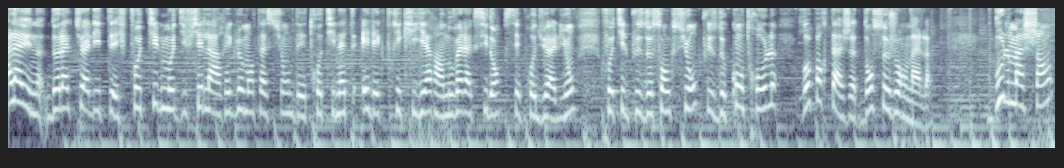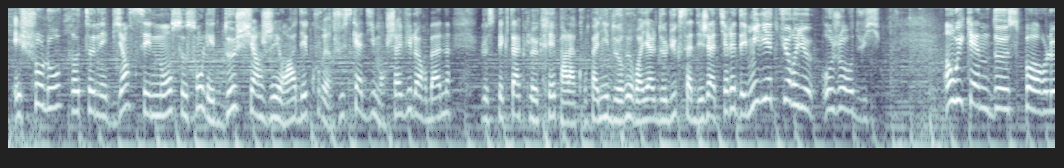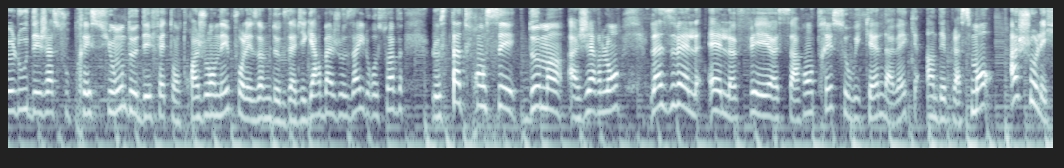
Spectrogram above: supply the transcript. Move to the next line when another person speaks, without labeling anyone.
À la une de l'actualité, faut-il modifier la réglementation des trottinettes électriques Hier, un nouvel accident s'est produit à Lyon. Faut-il plus de sanctions, plus de contrôles Reportage dans ce journal. Boule Machin et Cholo, retenez bien ces noms, ce sont les deux chiens géants à découvrir jusqu'à dimanche à Villeurbanne. Le spectacle créé par la compagnie de rue Royale de Luxe a déjà attiré des milliers de curieux aujourd'hui. Un week-end de sport, le loup déjà sous pression, de défaites en trois journées pour les hommes de Xavier Garbajosa. Ils reçoivent le Stade français demain à Gerland. L'Asvel, elle, fait sa rentrée ce week-end avec un déplacement à Cholet.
